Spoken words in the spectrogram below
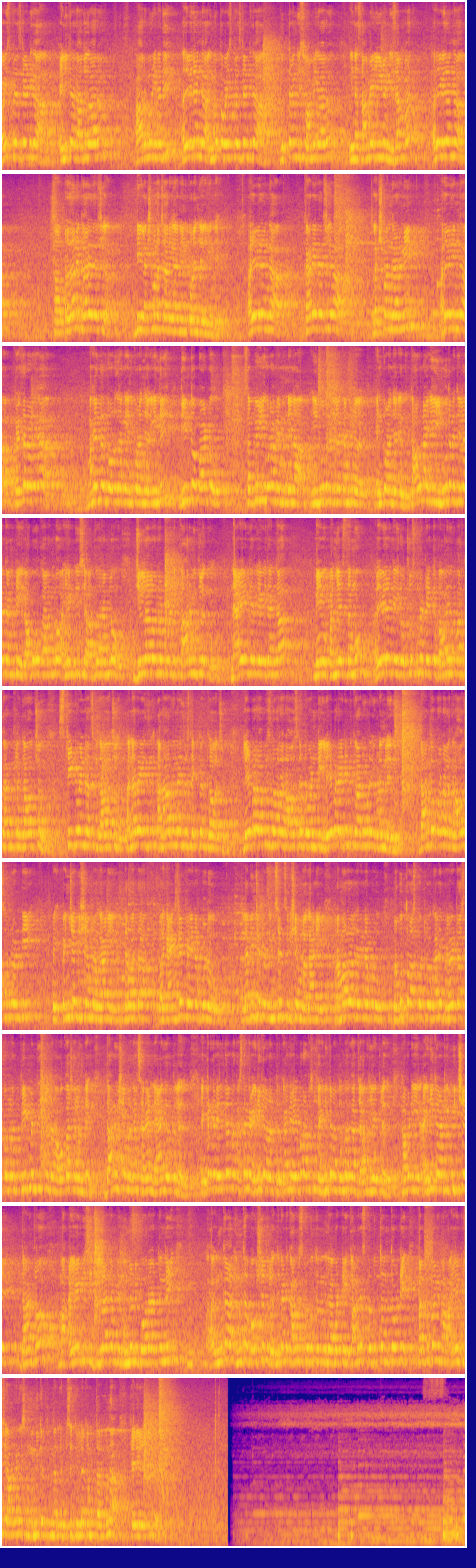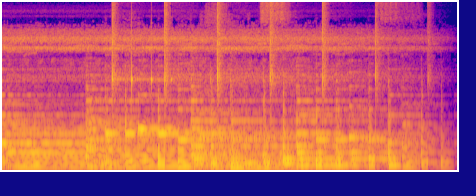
వైస్ ప్రెసిడెంట్గా ఎలికా రాజు గారు ఆరుమూరి నది. అదేవిధంగా ఇంకొక వైస్ ప్రెసిడెంట్గా ముత్తంగి స్వామి గారు ఈయన సామేల్ యూనియన్ నిజామాబాద్. అదేవిధంగా ప్రధాన కార్యదర్శిగా డి లక్ష్మణాచారి గారిని ఎన్నుకోవడం జరిగింది. అదేవిధంగా కార్యదర్శిగా లక్ష్మణ్ గారిని అదేవిధంగా ట్రెజరర్గా మహేందర్ గౌడ్ గారిని ఎన్నుకోవడం జరిగింది. దీంతో పాటు సభ్యుల్ని కూడా మేము నిన్న ఈ నూతన జిల్లా కమిటీలో ఎన్నుకోవడం జరిగింది. కావున ఈ నూతన జిల్లా కమిటీ రాబో కాలంలో ఐఎన్టీసీ ఆధ్వర్యంలో జిల్లాలో ఉన్నటువంటి కార్మికులకు న్యాయం జరిగే విధంగా మేము పనిచేస్తాము. అదేవిధంగా ఈరోజు చూసుకున్నట్టయితే భవన నిర్మాణ కార్మికులకు కావచ్చు స్ట్రీట్ వెండర్స్కి కావచ్చు అనరైజ్ అనార్గనైజ్డ్ సెక్టర్కి కావచ్చు లేబర్ ఆఫీస్ ద్వారా రావాల్సినటువంటి లేబర్ ఐడెంటిటీ కార్డు కూడా ఇవ్వడం లేదు. దాంతోపాటు వాళ్ళకి రావాల్సినటువంటి పెన్షన్ విషయంలో కానీ తర్వాత వాళ్ళకి యాక్సిడెంట్లు అయినప్పుడు లభించేటువంటి ఇన్సూరెన్స్ విషయంలో కానీ ప్రమాదాలు జరిగినప్పుడు ప్రభుత్వ హాస్పిటల్లో కానీ ప్రైవేట్ హాస్పిటల్లో ట్రీట్మెంట్ తీసుకునే అవకాశాలు ఉంటాయి. దాని విషయంలో కానీ సరైన న్యాయం జరుగుతలేదు. ఎక్కడికైనా వెళ్తే కూడా ఖచ్చితంగా ఐడి కార్డు అడుగుతారు. కానీ లేబర్ ఆఫీస్ నుంచి ఐడి కార్డు తొందరగా జారీ చేయట్లేదు. కాబట్టి ఈ ఐడి కార్డులు ఇప్పించే దాంట్లో మా ఐఐటీసీ జిల్లా కమిటీ ముందుండి పోరాడుతుంది. ఇంకా ఇంకా భవిష్యత్తులో ఎందుకంటే కాంగ్రెస్ ప్రభుత్వం ఉంది కాబట్టి కాంగ్రెస్ ప్రభుత్వంతో కలుపుకొని మా ఐఎన్టీసీ ఆర్గనైజేషన్ ముందుకెళ్తుందని చెప్పేసి జిల్లా కమిటీ తరఫున తెలియజేయడం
